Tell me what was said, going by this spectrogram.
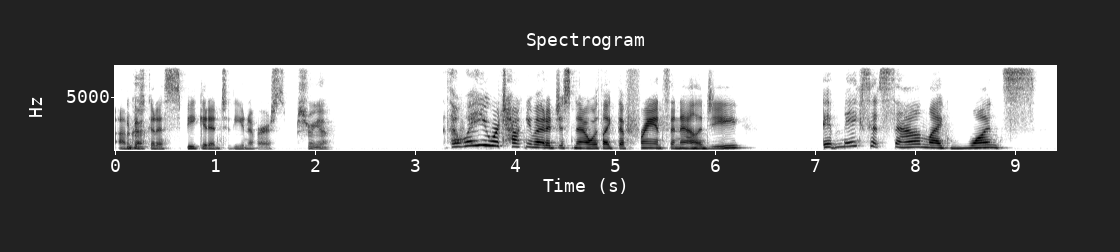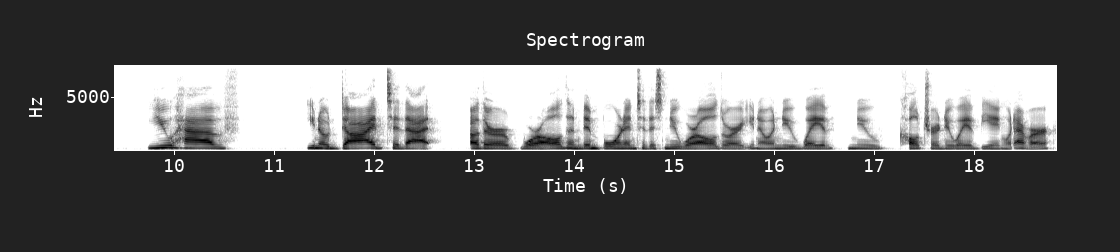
I'm Okay. just going to speak it into the universe. Sure, yeah. The way you were talking about it just now with like the France analogy, it makes it sound like once you have you know died to that other world and been born into this new world or you know a new way of new culture, a new way of being, whatever,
